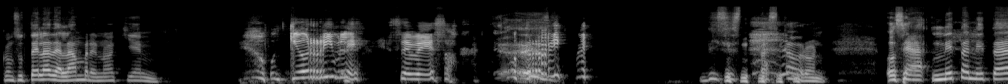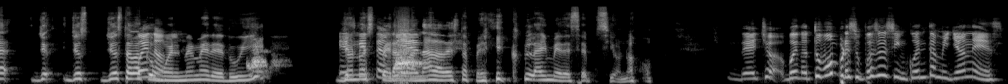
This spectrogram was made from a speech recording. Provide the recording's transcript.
con su tela de alambre, ¿no? Aquí en. Uy, ¡Qué horrible se ve eso! ¡Horrible! Dices, "Estás cabrón. O sea, neta, neta, yo, yo, yo estaba Bueno. como el meme de Dewey. Yo Es no esperaba también- nada de esta película y me decepcionó. De hecho, bueno, tuvo un presupuesto de 50 millones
